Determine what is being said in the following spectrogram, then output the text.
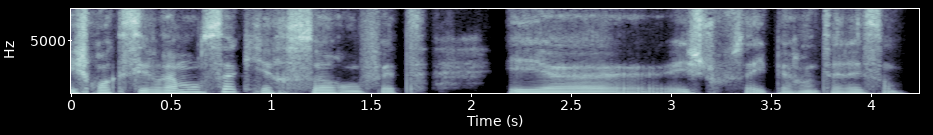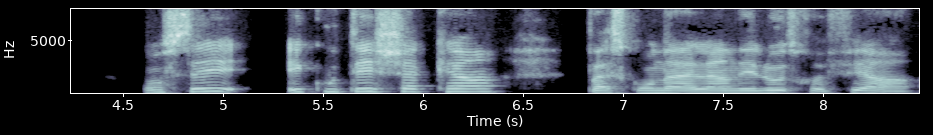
Et je crois que c'est vraiment ça qui ressort en fait. Et, euh, je trouve ça hyper intéressant. On sait écouter chacun parce qu'on a l'un et l'autre fait un,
